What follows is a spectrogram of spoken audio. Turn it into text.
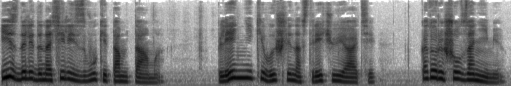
издали доносились звуки там-тама. Пленники вышли навстречу Иати, который шел за ними —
